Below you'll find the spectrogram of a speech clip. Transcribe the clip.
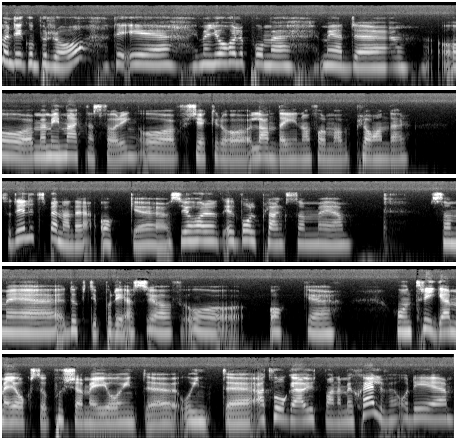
men det går bra. Det är, men jag håller på med, med, eh, och med min marknadsföring och försöker då landa i någon form av plan där. Så det är lite spännande. Och, eh, så jag har ett, ett bollplank som är, som är duktig på det. Så jag, och, och eh, hon triggar mig också, pushar mig och inte, och inte att våga utmana mig själv. Och det, är-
